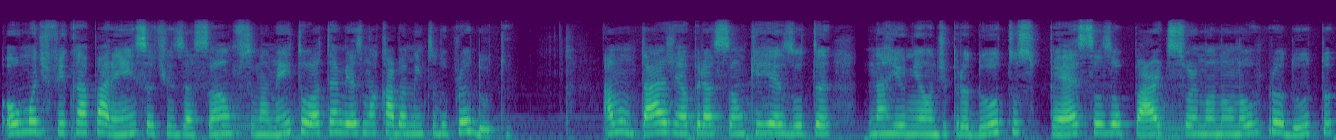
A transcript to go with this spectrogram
ou modifica a aparência, utilização, funcionamento ou até mesmo o acabamento do produto. A montagem é a operação que resulta na reunião de produtos, peças ou partes formando um novo produto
